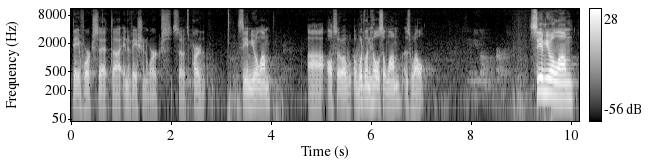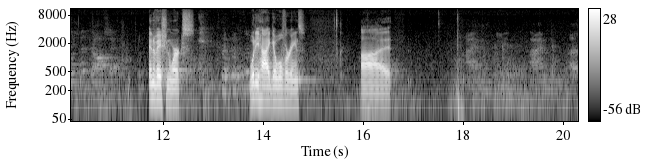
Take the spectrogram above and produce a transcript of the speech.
Dave works at uh, Innovation Works, so it's part of CMU alum, uh, also a, a Woodland Hills alum as well. CMU alum, Innovation Works, Woody High, go Wolverines. Uh, I'm Ian. I'm a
